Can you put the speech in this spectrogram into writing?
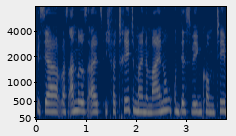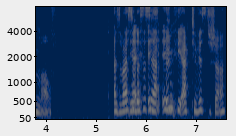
Ist ja was anderes als ich vertrete meine Meinung und deswegen kommen Themen auf. Also weißt ja, du, das ist ich, ja ich, irgendwie aktivistischer.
